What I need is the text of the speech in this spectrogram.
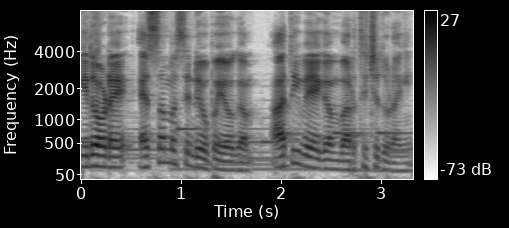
ഇതോടെ എസ് എം എസിന്റെ ഉപയോഗം അതിവേഗം വർദ്ധിച്ചു തുടങ്ങി.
